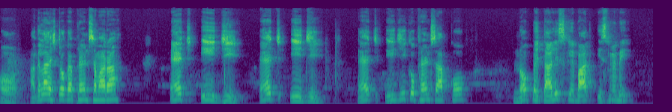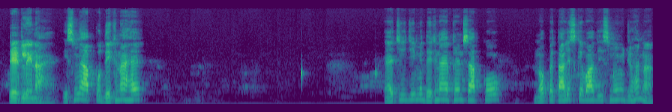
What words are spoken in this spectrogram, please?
और अगला स्टॉक है फ्रेंड्स हमारा H E G H E G H E G को फ्रेंड्स आपको नौ पैंतालीस के बाद इसमें भी ट्रेड लेना है। इसमें आपको देखना है एच ई जी में देखना है फ्रेंड्स आपको। नौ पैंतालीस के बाद इसमें जो है ना,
